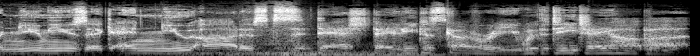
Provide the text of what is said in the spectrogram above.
Discover new music and new artists at Dash Daily Discovery with DJ Hoppa.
